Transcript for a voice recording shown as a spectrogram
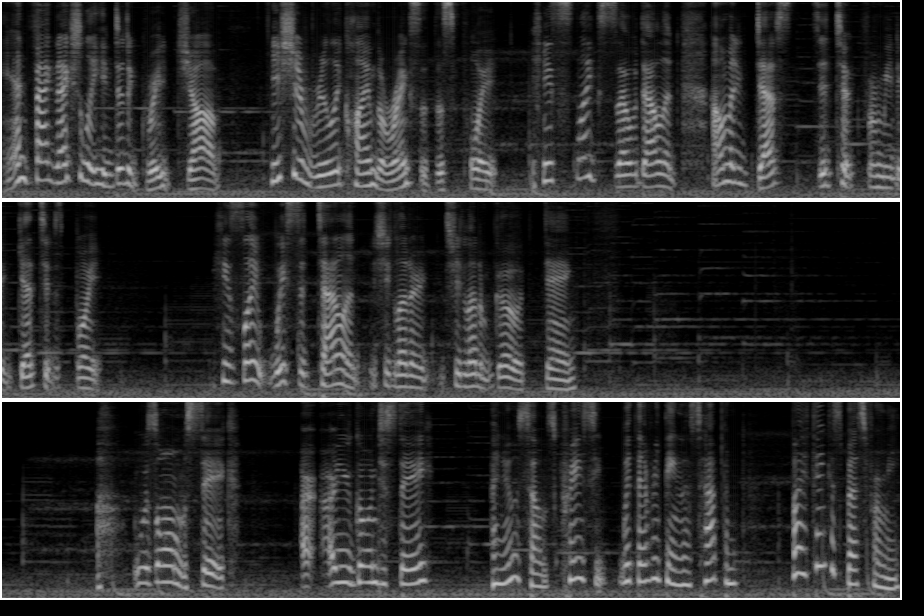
In fact, actually, he did a great job. He should really climb the ranks at this point. He's like so talented. How many deaths it took for me to get to this point? He's like wasted talent. She let her. She let him go. Dang. It was all a mistake. Are, are you going to stay? I know it sounds crazy with everything that's happened, but I think it's best for me.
